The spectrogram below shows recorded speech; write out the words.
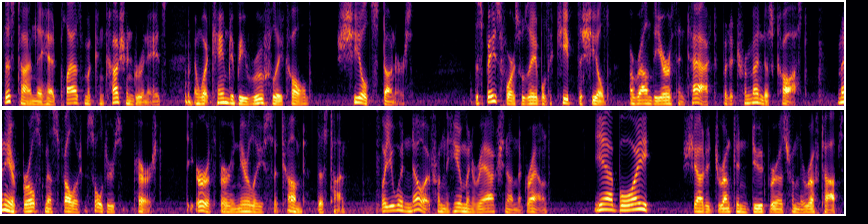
This time they had plasma concussion grenades and what came to be ruefully called shield stunners. The Space Force was able to keep the shield around the Earth intact, but at tremendous cost. Many of Burl Smith's fellow soldiers perished. The Earth very nearly succumbed this time. But you wouldn't know it from the human reaction on the ground. Yeah, boy! shouted drunken dude bros from the rooftops.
